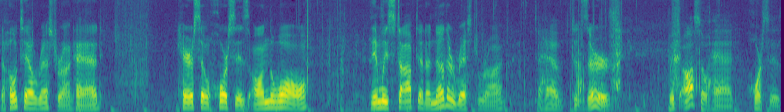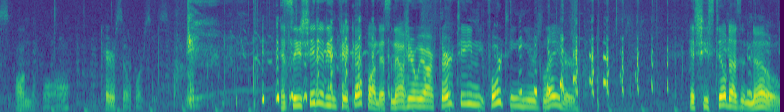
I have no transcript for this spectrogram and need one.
The hotel restaurant had carousel horses on the wall. Then we stopped at another restaurant to have dessert which also had horses on the wall, carousel horses. And see, she didn't even pick up on this. And now here we are 13, 14 years later. And she still doesn't know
